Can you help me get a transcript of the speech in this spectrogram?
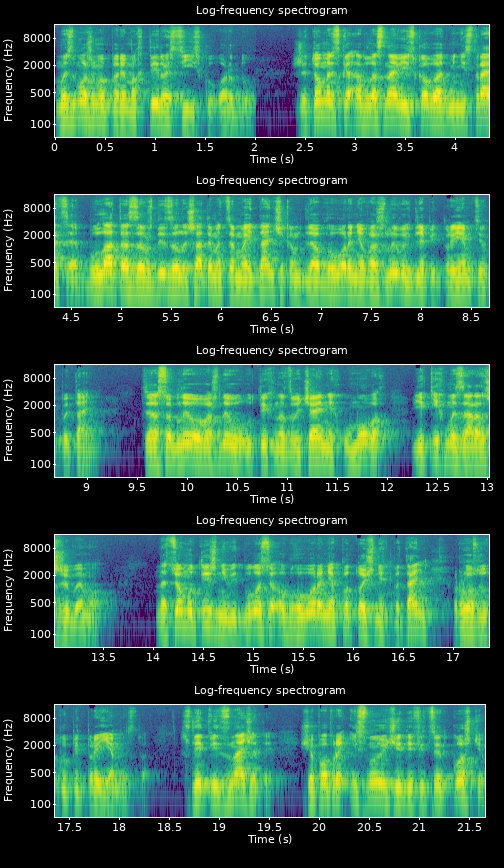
ми зможемо перемогти російську орду. Житомирська обласна військова адміністрація була та завжди залишатиметься майданчиком для обговорення важливих для підприємців питань. Це особливо важливо у тих надзвичайних умовах, в яких ми зараз живемо. На цьому тижні відбулося обговорення поточних питань розвитку підприємництва. Слід відзначити, що, попри існуючий дефіцит коштів,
